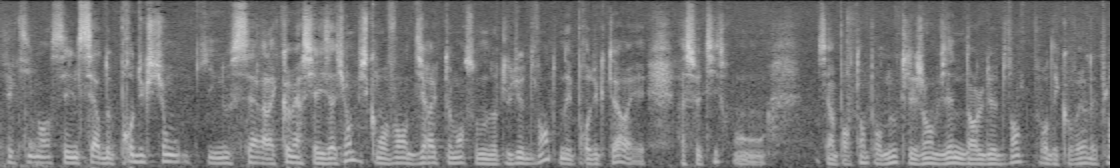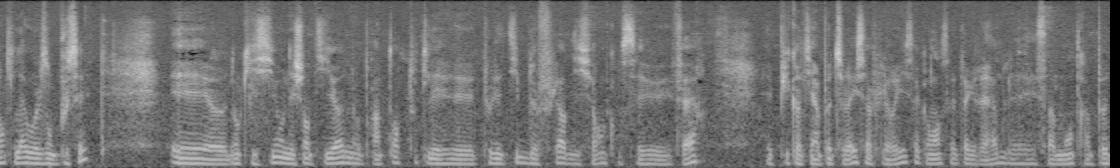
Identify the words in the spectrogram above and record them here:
effectivement, c'est une serre de production qui nous sert à la commercialisation, puisqu'on vend directement sur notre lieu de vente. On est producteur et à ce titre, on- c'est important pour nous que les gens viennent dans le lieu de vente pour découvrir les plantes là où elles ont poussé. Et euh, donc ici, on échantillonne au printemps toutes les, tous les types de fleurs différents qu'on sait faire. Et puis quand il y a un peu de soleil, ça fleurit, ça commence à être agréable et ça montre un peu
